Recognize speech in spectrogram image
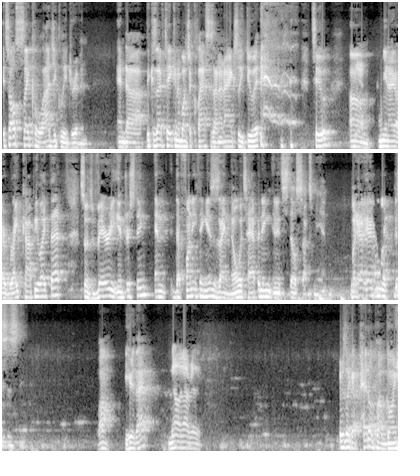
it's all psychologically driven and uh because i've taken a bunch of classes on it and i actually do it too um. I mean, I, I, write copy like that, so it's very interesting. And the funny thing is, is I know it's happening, and it still sucks me in. Like yeah. I, am like, this is wow. You hear that? No, not really. There's like a pedal pub going,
